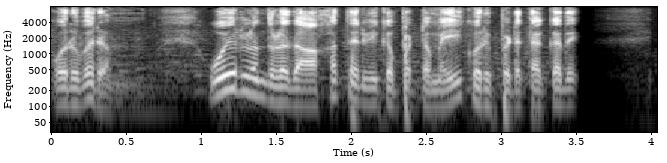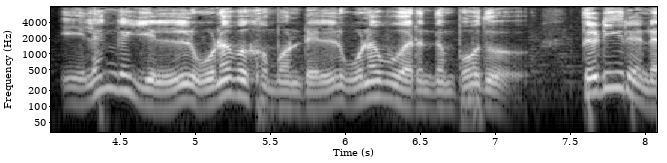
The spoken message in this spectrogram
ஒருவரும் உயிரிழந்துள்ளதாக தெரிவிக்கப்பட்டமை குறிப்பிடத்தக்கது. இலங்கையில் உணவகம் ஒன்றில் உணவு அருந்தும் போது திடீரென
